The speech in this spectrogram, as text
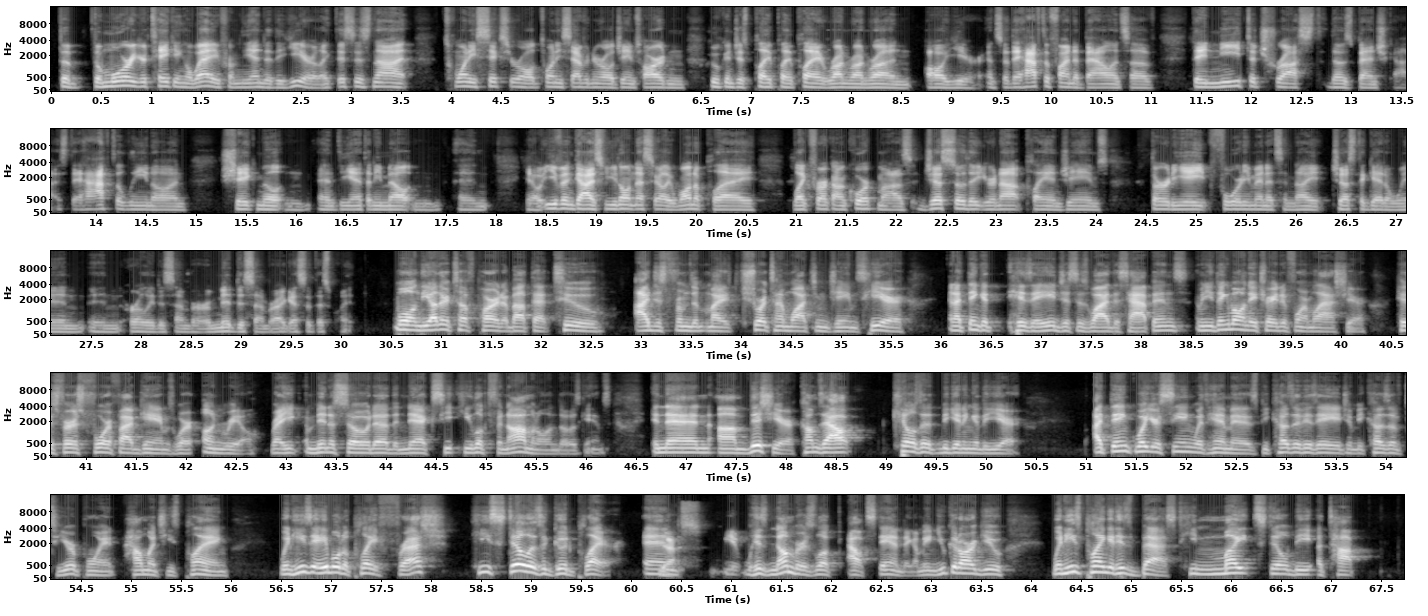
the the more you're taking away from the end of the year. Like this is not 26 year old, 27 year old James Harden who can just play, play, play, run, run, run all year. And so they have to find a balance of they need to trust those bench guys. They have to lean on Shake Milton and De'Anthony Melton and you know even guys who you don't necessarily want to play like Furkan Korkmaz just so that you're not playing James 38 40 minutes a night just to get a win in early December or mid December I guess at this point. Well, and the other tough part about that too I just from the, my short time watching James here, and I think at his age, this is why this happens. I mean, you think about when they traded for him last year. His first four or five games were unreal, right? Minnesota, the Knicks, he, he looked phenomenal in those games. And then um, this year comes out, kills it at the beginning of the year. I think what you're seeing with him is because of his age and because of, to your point, how much he's playing, when he's able to play fresh, he still is a good player and yes. his numbers look outstanding. I mean, you could argue when he's playing at his best, he might still be a top.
